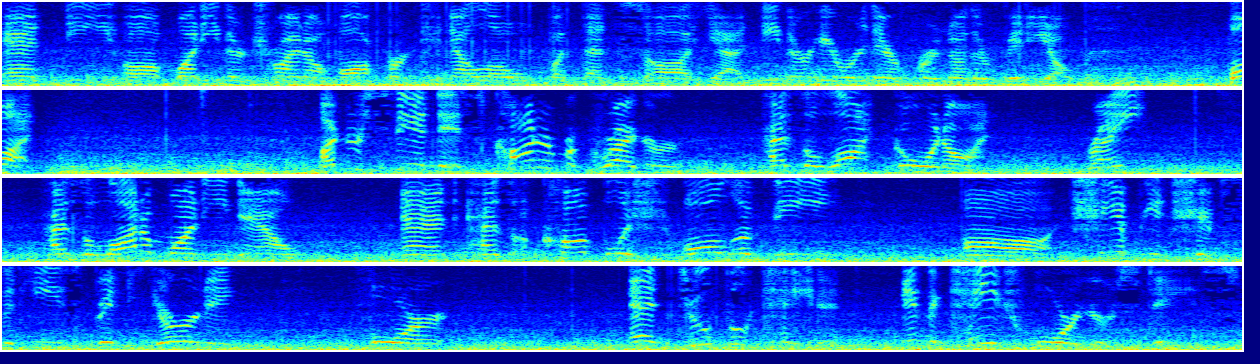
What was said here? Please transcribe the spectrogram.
and the uh, money they're trying to offer Canelo. But that's, uh, yeah, neither here or there for another video. But understand this Conor McGregor has a lot going on, right? Has a lot of money now and has accomplished all of the uh, championships that he's been yearning for and duplicated in the Cage Warriors days.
